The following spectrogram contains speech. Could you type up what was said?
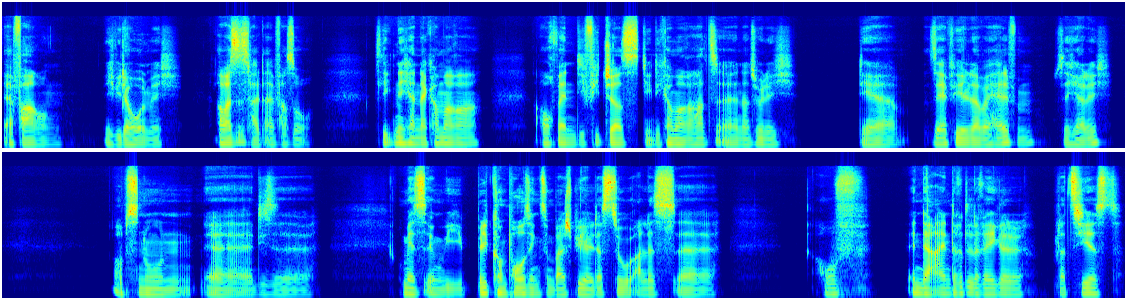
Erfahrung ich wiederhole mich. Aber es ist halt einfach so. Es liegt nicht an der Kamera, auch wenn die Features, die die Kamera hat, äh, natürlich dir sehr viel dabei helfen, sicherlich. Ob es nun äh, diese, um jetzt irgendwie Bildcomposing zum Beispiel, dass du alles äh, auf in der Ein-Drittel-Regel platzierst,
